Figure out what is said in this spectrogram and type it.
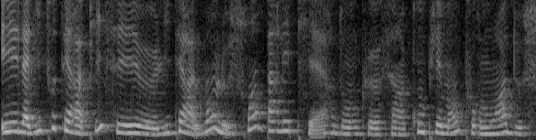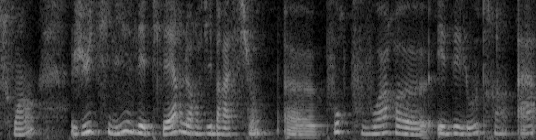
et la lithothérapie, c'est euh, littéralement le soin par les pierres. Donc euh, c'est un complément pour moi de soin. J'utilise les pierres, leurs vibrations, pour pouvoir aider l'autre à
